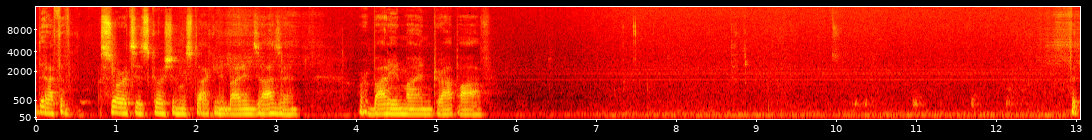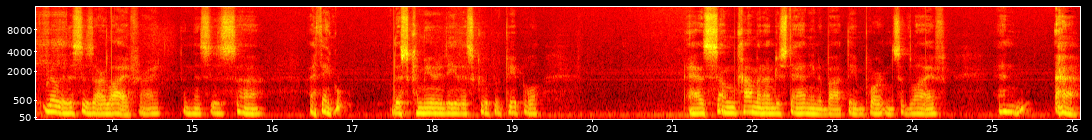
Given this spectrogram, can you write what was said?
death of sorts, as Koshin was talking about in Zazen, where body and mind drop off. But really, this is our life, right? And this is, uh, I think, this community, this group of people has some common understanding about the importance of life and and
